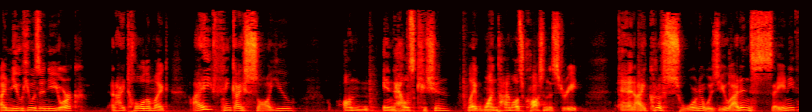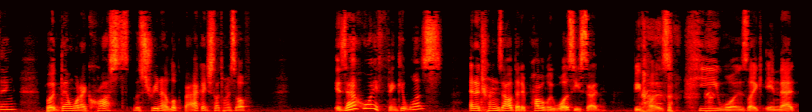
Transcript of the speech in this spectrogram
I knew he was in New York, and I told him like I think I saw you on in Hell's Kitchen. Like one time I was crossing the street, and I could have sworn it was you. I didn't say anything, but then when I crossed the street and I looked back, I just thought to myself, "Is that who I think it was?" And it turns out that it probably was. He said, because he was like in that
